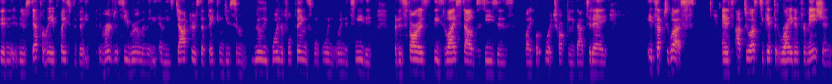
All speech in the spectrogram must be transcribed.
then there's definitely a place for the emergency room and the, and these doctors that they can do some really wonderful things when when it's needed. But as far as these lifestyle diseases like what we're talking about today it's up to us. And it's up to us to get the right information.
